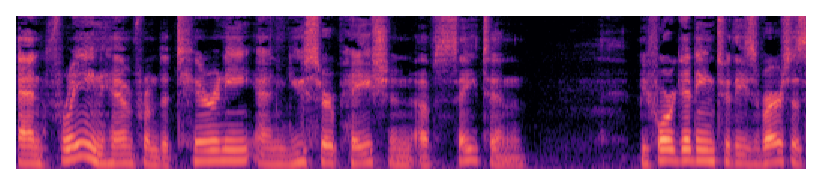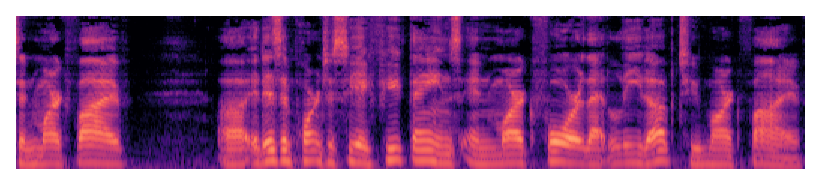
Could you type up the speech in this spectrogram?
and freeing him from the tyranny and usurpation of Satan. Before getting to these verses in Mark 5, uh, it is important to see a few things in Mark 4 that lead up to Mark 5.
